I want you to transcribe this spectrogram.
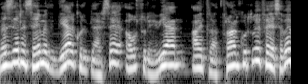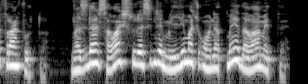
Nazilerin sevmediği diğer kulüpler ise Avusturya Viyen, Eintracht Frankfurt ve FSV Frankfurt'tu. Naziler savaş süresince milli maç oynatmaya devam etti.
